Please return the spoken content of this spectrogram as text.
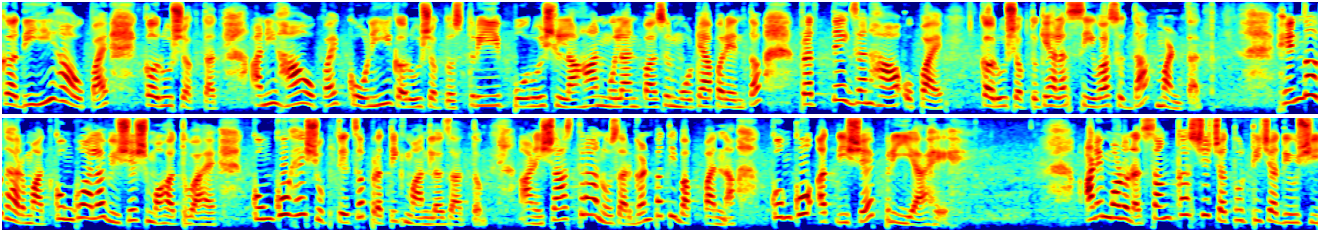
कधीही हा उपाय करू शकतात. आणि हा उपाय कोणीही करू शकतो. स्त्री पुरुष लहान मुलांपासून मोठ्यापर्यंत प्रत्येकजण हा उपाय करू शकतो की ह्याला सेवासुद्धा म्हणतात. हिंदू धर्मात कुंकवाला विशेष महत्त्व आहे. कुंकू हे शुभतेचं प्रतीक मानलं जातं. आणि शास्त्रानुसार गणपती बाप्पांना कुंकू अतिशय प्रिय आहे. आणि म्हणूनच संकष्टी चतुर्थीच्या दिवशी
